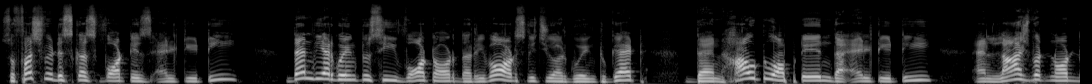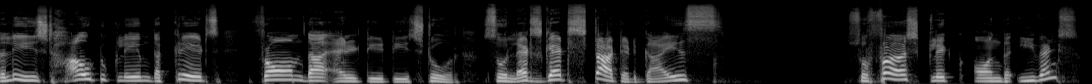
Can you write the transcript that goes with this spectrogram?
So first we discuss what is LTT, then we are going to see what are the rewards which you are going to get, then how to obtain the LTT and last but not the least how to claim the crates from the LTT store. So let's get started guys. So first click on the events.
